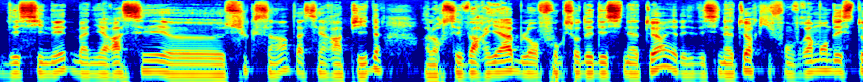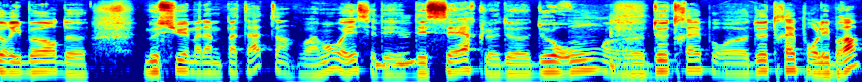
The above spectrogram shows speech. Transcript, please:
dessinée de manière assez euh, succincte, assez rapide. Alors c'est variable en fonction des dessinateurs. Il y a des dessinateurs qui font vraiment des storyboards euh, Monsieur et Madame Patate. hein, Vraiment, vous voyez, c'est des, Mhm. des cercles, de, deux ronds, euh, deux traits pour euh, deux traits pour les bras.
